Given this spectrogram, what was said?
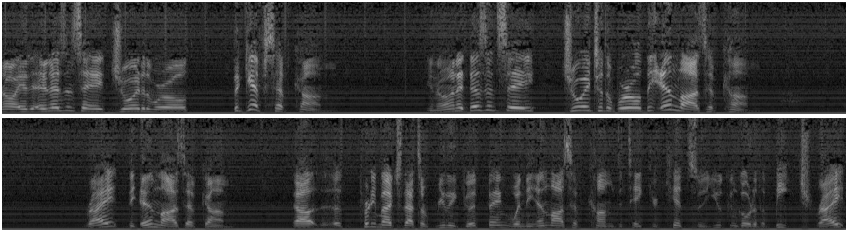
No, it, it doesn't say, Joy to the world, the gifts have come. You know, and it doesn't say, Joy to the world, the in laws have come. right? The in laws have come. Now, uh, pretty much that's a really good thing when the in laws have come to take your kids so you can go to the beach, right?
